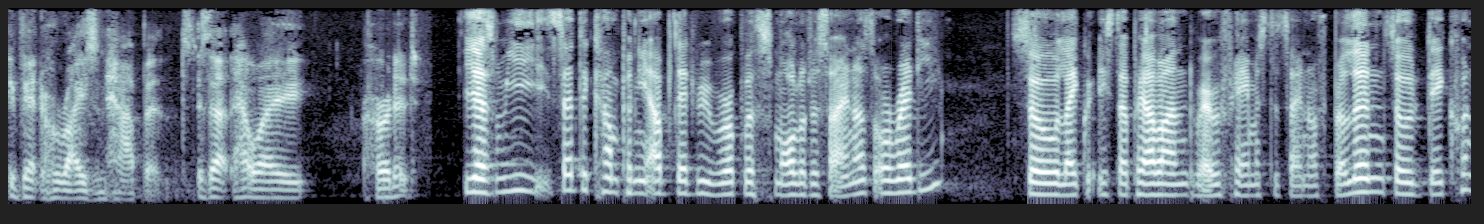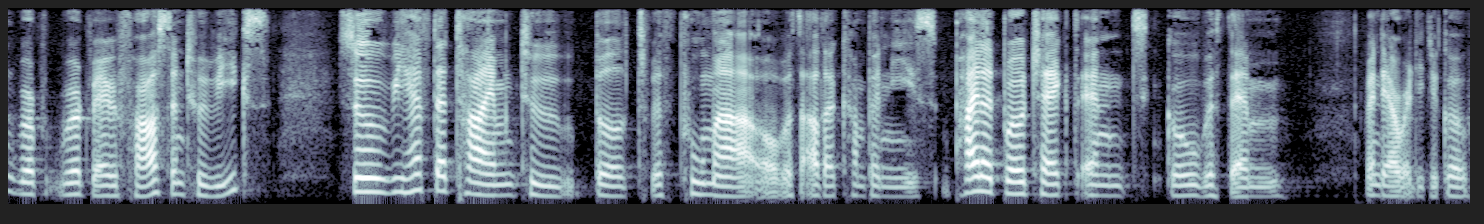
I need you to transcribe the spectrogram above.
event horizon happens. Is that how I heard it? Yes, we set the company up that we work with smaller designers already. So, like Esther Perbandt, very famous designer of Berlin, so they couldn't work, work very fast in two weeks. So we have that time to build with Puma or with other companies pilot project and go with them when they are ready to go.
